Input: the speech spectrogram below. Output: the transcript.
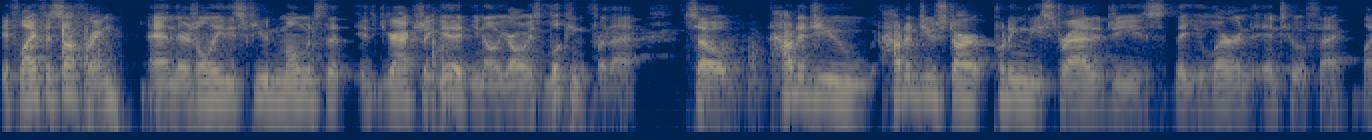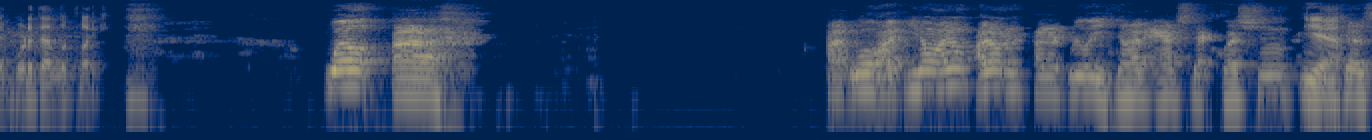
if life is suffering and there's only these few moments that you're actually good, you know, you're always looking for that. So how did you how did you start putting these strategies that you learned into effect? Like, what did that look like? Well, uh, I, well, I, you know, I don't, I don't, I don't really know how to answer that question. Yeah. Because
